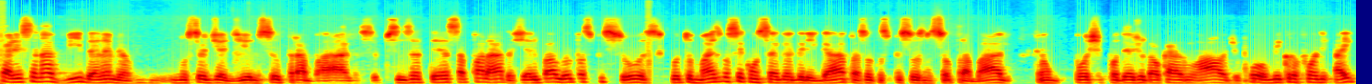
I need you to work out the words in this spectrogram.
Cara, isso é na vida, né, meu? No seu dia a dia, no seu trabalho, você precisa ter essa parada, gere valor para as pessoas. Quanto mais você consegue agregar para as outras pessoas no seu trabalho, então, poxa, poder ajudar o cara no áudio, pô, o microfone, aí,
